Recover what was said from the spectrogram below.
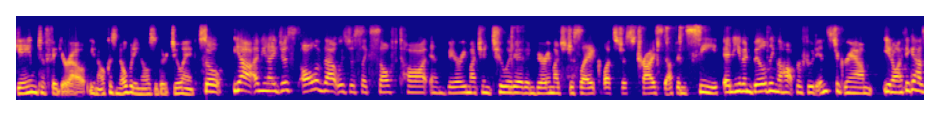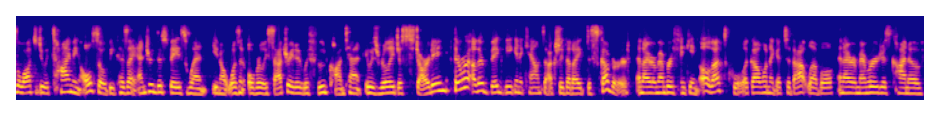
game to figure out, you know, because nobody knows what they're doing. So, yeah, I mean, I just, all of that was just like self taught and very much intuitive and very much just like, let's just try stuff and see. And even building the Hot for Food Instagram, you know, I think it has a lot to do with timing also because I entered the space when, you know, it wasn't overly saturated with food content. It was really just starting there were other big vegan accounts actually that I discovered. And I remember thinking, oh, that's cool. Like, I want to get to that level. And I remember just kind of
